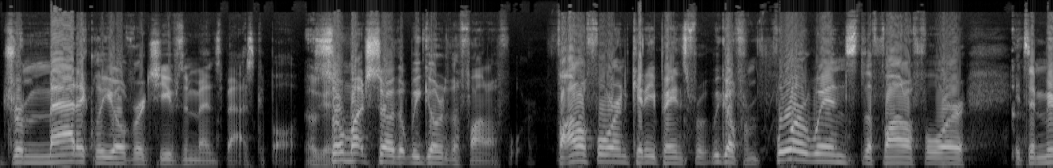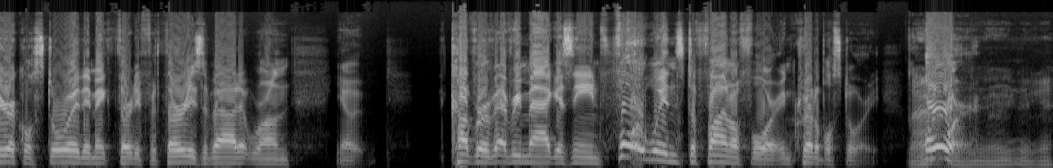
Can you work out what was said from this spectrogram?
dramatically overachieves in men's basketball. Okay. So much so that we go to the Final Four. Final Four in Kenny Payne's. We go from four wins to the Final Four. It's a miracle story. They make thirty for thirties about it. We're on you know cover of every magazine. Four wins to Final Four. Incredible story. Right, Or okay.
